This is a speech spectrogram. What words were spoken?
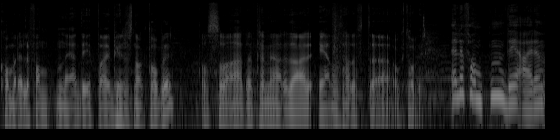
kommer elefanten ned dit da i begynnelsen av oktober, og så er det premiere der 31. oktober. Elefanten det er en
